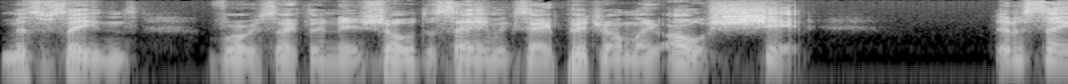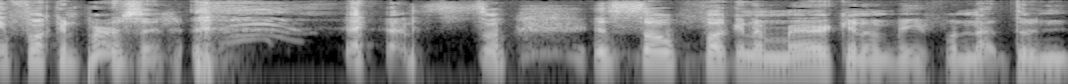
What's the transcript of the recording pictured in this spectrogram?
Mr. Satan's voice actor, and then showed the same exact picture. I'm like, oh shit, they're the same fucking person. it's so it's so fucking American of me for not to,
